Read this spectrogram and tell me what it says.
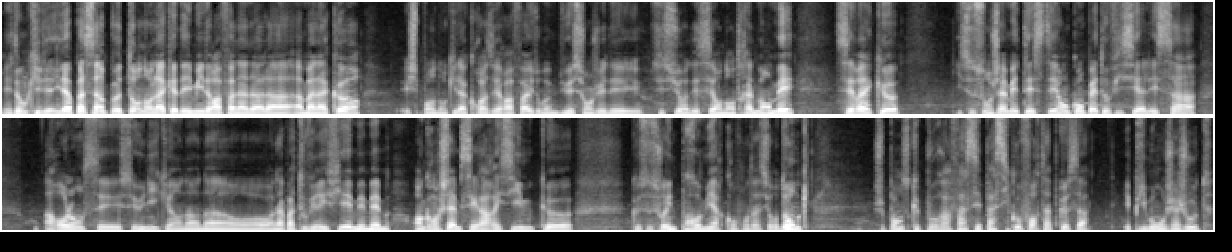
Et donc, il, a passé un peu de temps dans l'académie de Rafa Nadal à, Manacor. Et je pense donc qu'il a croisé Rafa. Ils ont même dû échanger des, c'est sûr, des séances d'entraînement. Mais c'est vrai qu'ils ne se sont jamais testés en compète officielle. Et ça, à Roland, c'est unique. Hein. On n'a pas tout vérifié. Mais même en Grand Chelem, c'est rarissime que, que ce soit une première confrontation. Donc, je pense que pour Rafa, c'est pas si confortable que ça. Et puis bon, j'ajoute,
